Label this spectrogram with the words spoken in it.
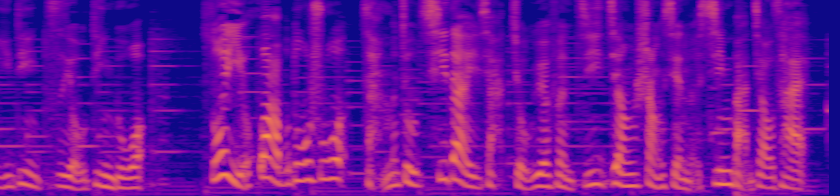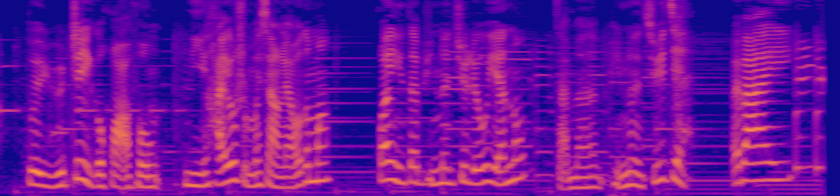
一定自有定夺。所以话不多说，咱们就期待一下九月份即将上线的新版教材。对于这个画风，你还有什么想聊的吗？欢迎在评论区留言哦，咱们评论区见，拜拜。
